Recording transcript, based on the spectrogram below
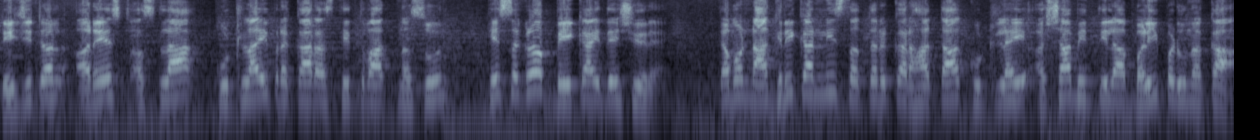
डिजिटल अरेस्ट असला कुठलाही प्रकार अस्तित्वात नसून हे सगळं बेकायदेशीर आहे. त्यामुळे नागरिकांनी सतर्क राहता कुठल्याही अशा भीतीला बळी पडू नका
